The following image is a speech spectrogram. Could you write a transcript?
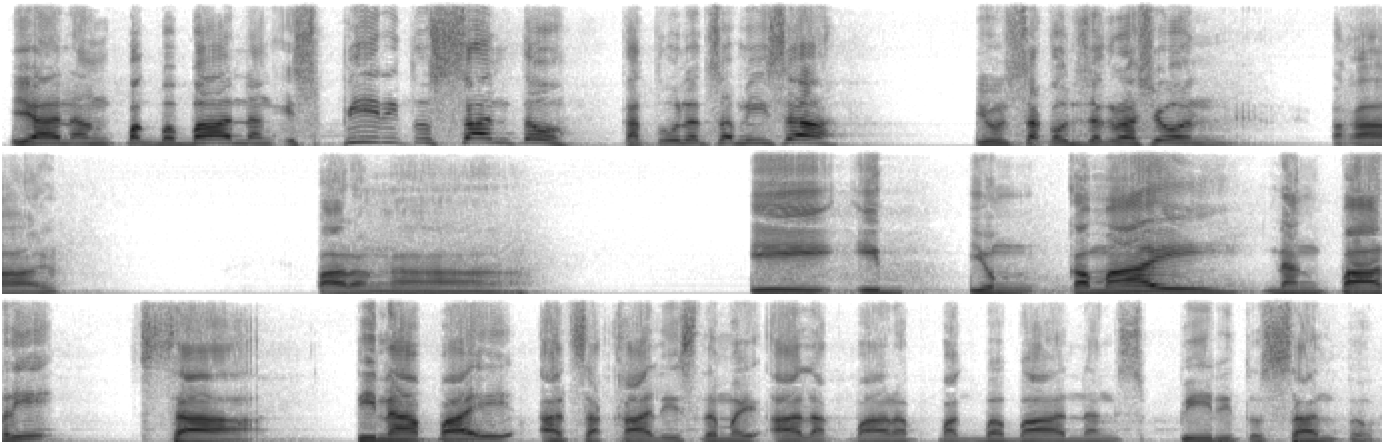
yan ang pagbaba ng Espiritu Santo, katulad sa misa, yung sa konsagrasyon, baka parang uh, i, i, yung kamay ng pari sa tinapay at sa kalis na may alak para pagbaba ng Espiritu Santo.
